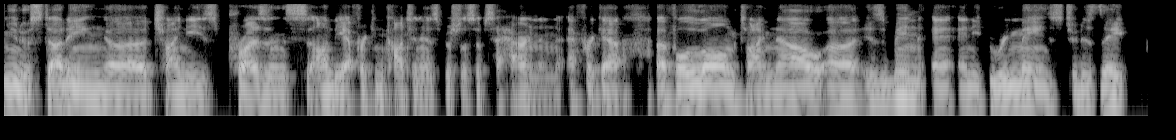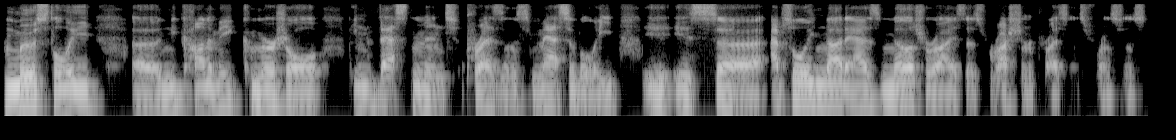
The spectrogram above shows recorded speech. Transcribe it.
you know, studying uh, Chinese presence on the African continent, especially sub-Saharan Africa, uh, for a long time now, uh, has been and it remains to this day mostly an economic commercial investment presence massively is uh, absolutely not as militarized as Russian presence, for instance.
